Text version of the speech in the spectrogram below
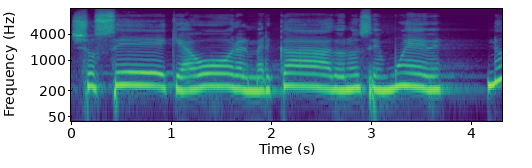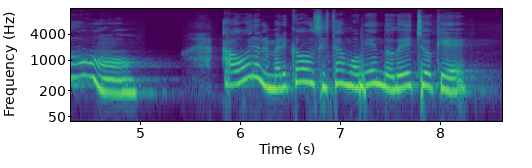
yo sé que ahora el mercado no se mueve. No, ahora el mercado se está moviendo, de hecho que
